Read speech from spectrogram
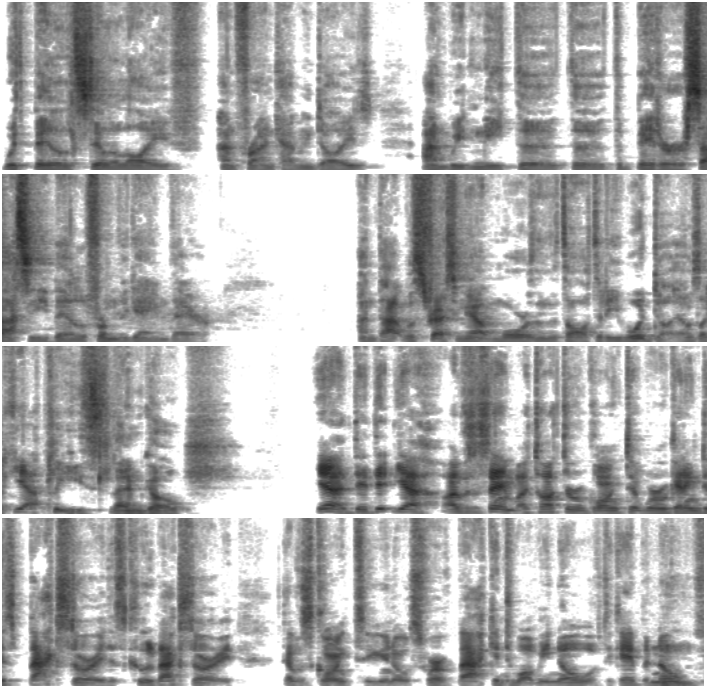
with Bill still alive and Frank having died, and we'd meet the the the bitter, sassy Bill from the game there. And that was stressing me out more than the thought that he would die. I was like, "Yeah, please let him go." yeah, they did. Yeah, I was the same. I thought they were going to we were getting this backstory, this cool backstory that was going to you know swerve back into what we know of the game. But no, Mhm.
